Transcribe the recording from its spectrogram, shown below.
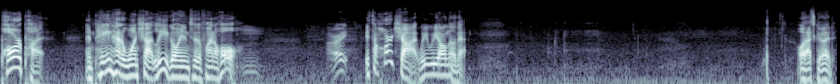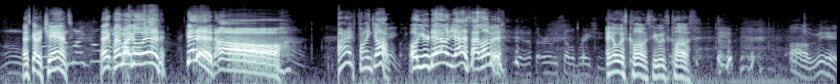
par putt, and Payne had a one-shot lead going into the final hole. All right. It's a hard shot. We we all know that. Oh, that's good. That's got a Oh, chance. that might go That, in. that might go in. Get it. Oh. All right, fine job. Oh, you're down. Yes, I love it. Yeah, that's an early celebration. It was close. He was close. Oh man.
